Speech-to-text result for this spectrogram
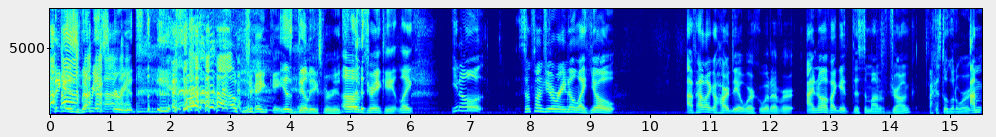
nigga is very experienced. of drinking, he has daily experience. of drinking, like, you know, sometimes you already know, like, yo, I've had like a hard day at work or whatever. I know if I get this amount of drunk, I can still go to work. I'm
